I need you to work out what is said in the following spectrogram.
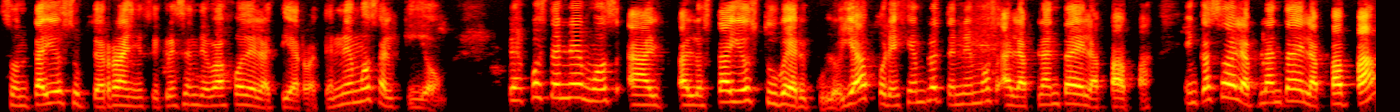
Son tallos subterráneos que crecen debajo de la tierra. Tenemos al. Después tenemos a los tallos tubérculos, ¿ya? Por ejemplo, tenemos a la planta de la papa. En caso de la planta de la papa,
